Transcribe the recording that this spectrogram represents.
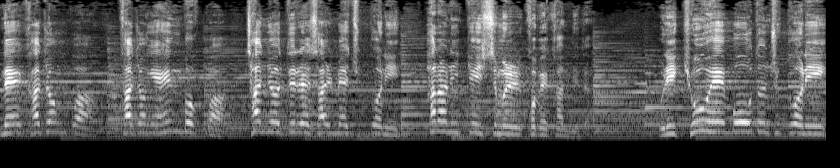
내 가정과 가정의 행복과 자녀들의 삶의 주권이 하나님께 있음을 고백합니다. 우리 교회 모든 주권이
